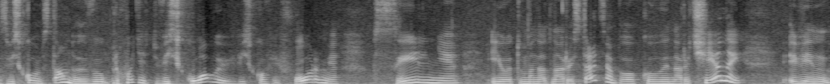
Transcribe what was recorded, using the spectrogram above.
з військовим станом ви- приходять військові, в військовій формі, сильні. І от у мене одна реєстрація була, коли наречений, він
